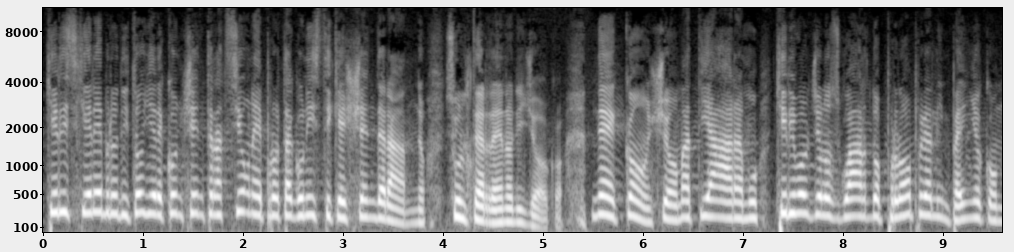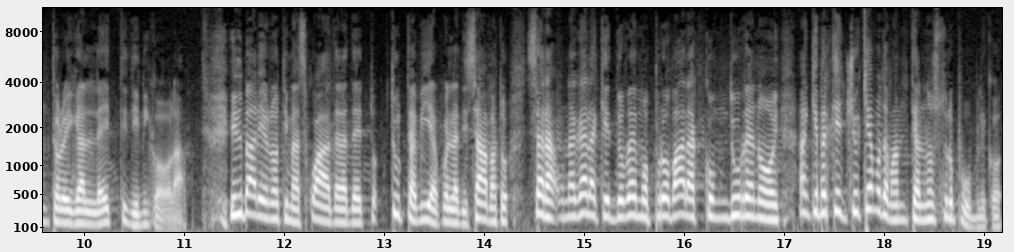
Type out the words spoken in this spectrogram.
che rischierebbero di togliere concentrazione ai protagonisti che scenderanno sul terreno di gioco. Ne è conscio Mattia Aramu che rivolge lo sguardo proprio all'impegno contro i galletti di Nicola. Il Bari è un'ottima squadra, ha detto, tuttavia quella di sabato sarà una gara che dovremo provare a condurre noi, anche perché giochiamo davanti al nostro pubblico.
